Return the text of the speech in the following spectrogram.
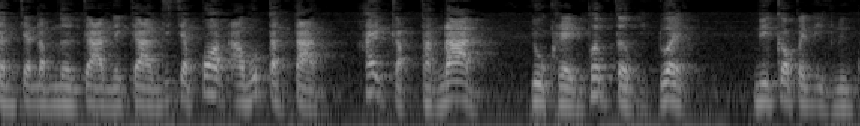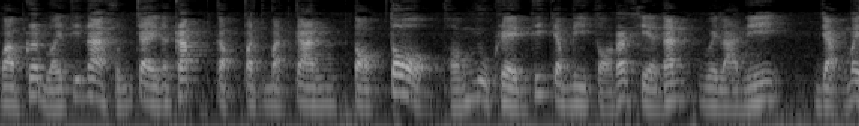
ยังจะดำเนินการในการที่จะป้อนอาวุธต่างๆ ให้กับทางด้านยูเครนเพิ่มเติมอีกด้วย นี่ก็เป็นอีกหนึ่งความเคลื่อนไหวที่น่าสนใจนะครับกับปฏิบัติการตอบโต้ของยูเครนที่จะมีต่อรัสเซียนั้น เวลานี้ยังไม่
